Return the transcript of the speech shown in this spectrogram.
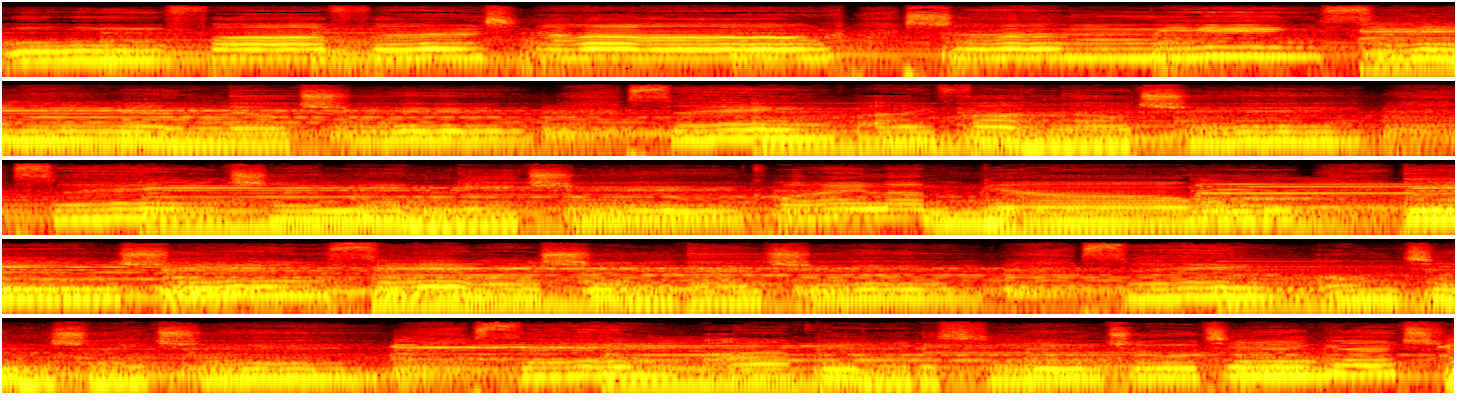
无法分享生命随年月流去随白发老去。随着你离去，快乐渺无音讯，随往事淡去，随梦境睡去，随麻痹的心逐渐远去，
